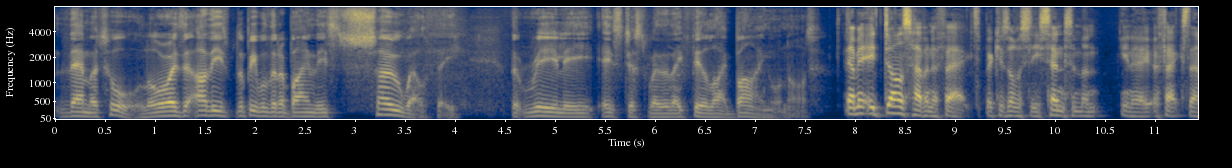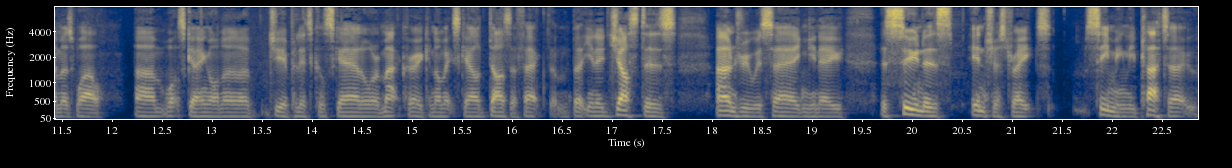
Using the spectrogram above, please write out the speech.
them at all? Or it, are these the people that are buying these so wealthy that really it's just whether they feel like buying or not? I mean, it does have an effect because obviously sentiment, you know, affects them as well. Um, what's going on on a geopolitical scale or a macroeconomic scale does affect them. But you know, just as Andrew was saying, you know, as soon as interest rates seemingly plateau,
